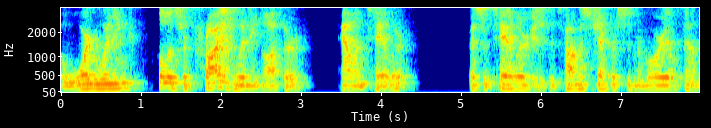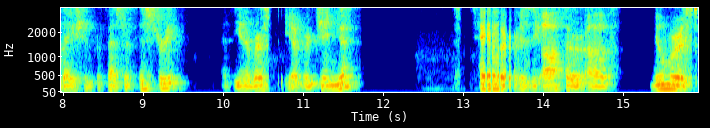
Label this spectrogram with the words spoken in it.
award winning, Pulitzer Prize winning author Alan Taylor. Professor Taylor is the Thomas Jefferson Memorial Foundation Professor of History at the University of Virginia. Taylor is the author of numerous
